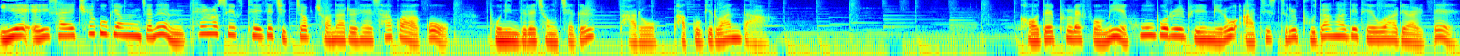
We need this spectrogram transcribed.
이에 A사의 최고 경영자는 테일러 스위프트에게 직접 전화를 해 사과하고 본인들의 정책을 바로 바꾸기로 한다. 거대 플랫폼이 홍보를 빌미로 아티스트를 부당하게 대우하려 할 때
